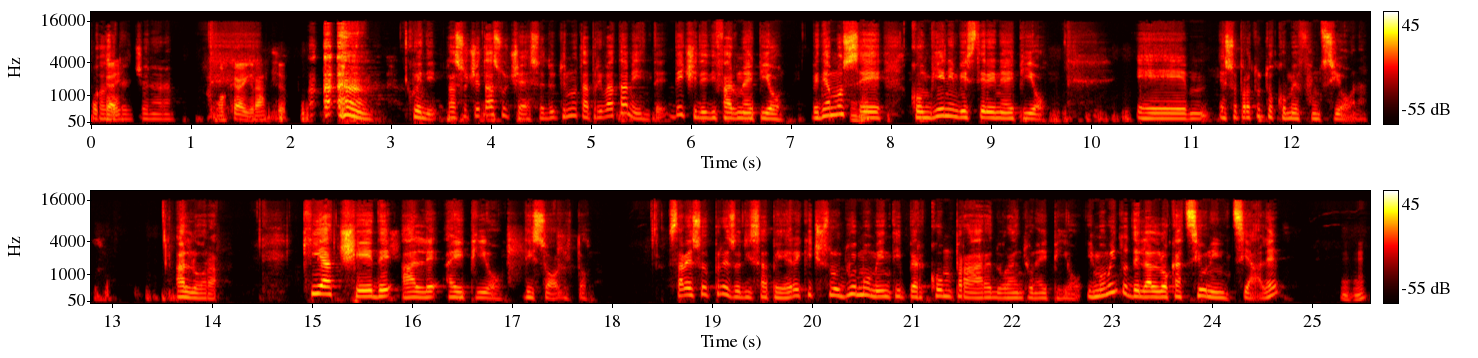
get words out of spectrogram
cose Ok. del genere. Ok, grazie. Quindi la società a successo è detenuta privatamente, decide di fare un IPO. Vediamo se conviene investire in IPO e, e soprattutto come funziona. Allora, chi accede alle IPO di solito? Sarei sorpreso di sapere che ci sono due momenti per comprare durante un IPO. Il momento dell'allocazione iniziale, Mhm.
